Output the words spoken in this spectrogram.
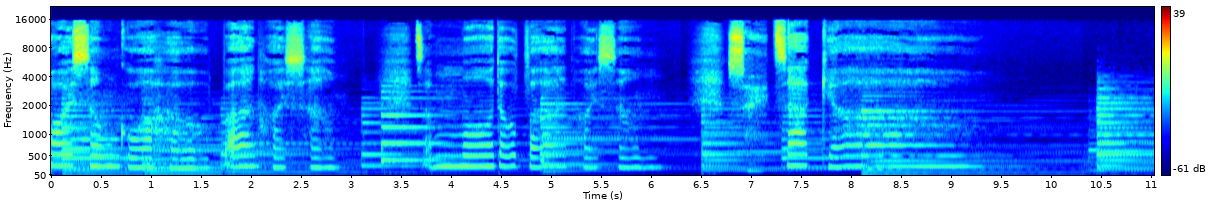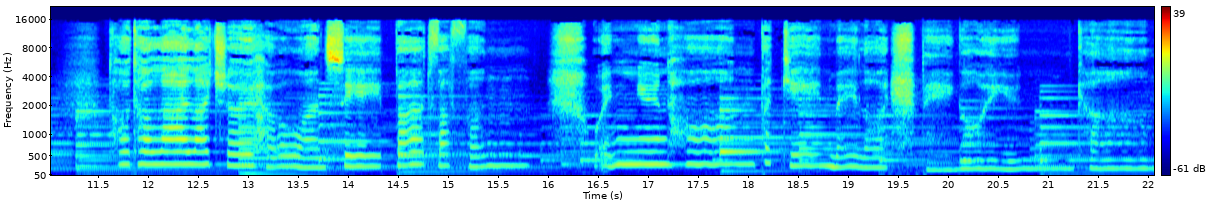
开心过后不开心，怎么都不开心，谁责任？拖拖拉拉最后还是不发奋，永远看不见未来被爱远近，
